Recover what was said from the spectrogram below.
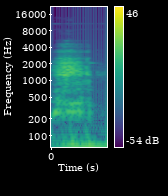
Yeah.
